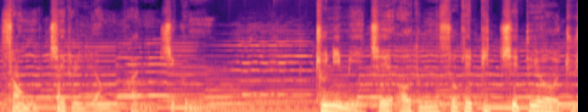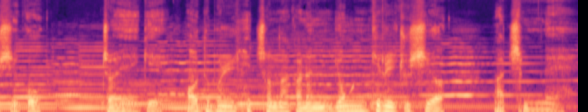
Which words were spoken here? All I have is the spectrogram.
성체를 영한 지금 주님이 제 어둠 속에 빛이 되어 주시고 저에게 어둠을 헤쳐나가는 용기를 주시어 마침내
